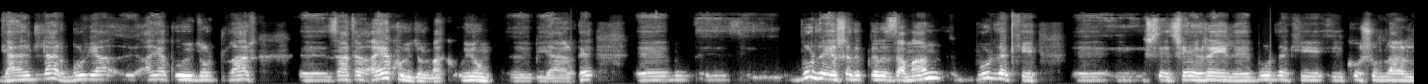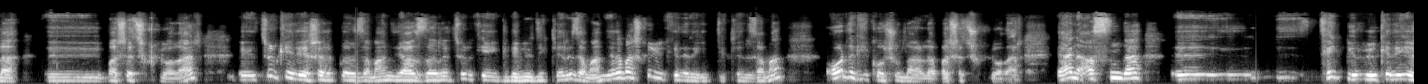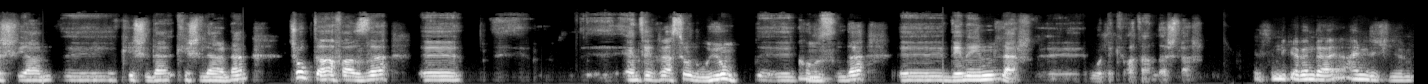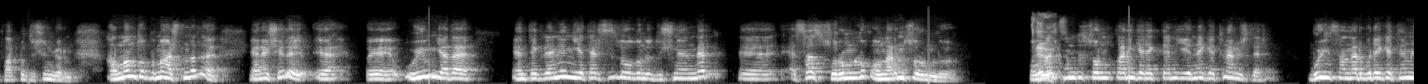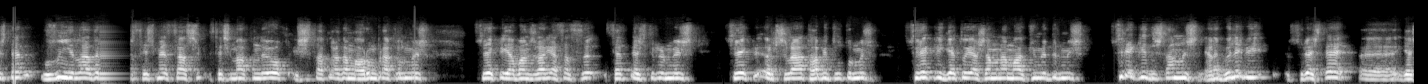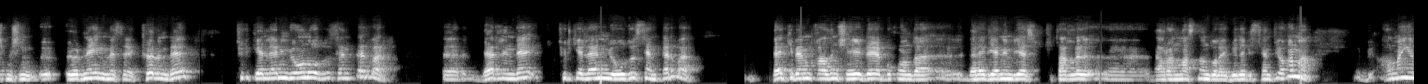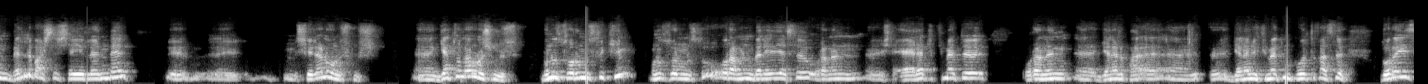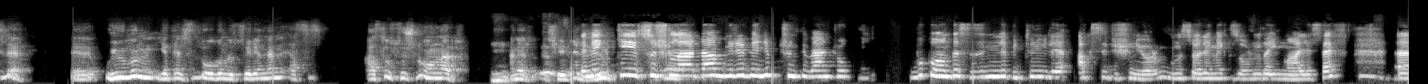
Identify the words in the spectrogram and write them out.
geldiler, buraya e, ayak uydurdular. E, zaten ayak uydurmak uyum e, bir yerde. Burada yaşadıkları zaman buradaki işte çevreyle, buradaki koşullarla başa çıkıyorlar. Türkiye'de yaşadıkları zaman, yazları Türkiye'ye gidebildikleri zaman ya da başka ülkelere gittikleri zaman oradaki koşullarla başa çıkıyorlar. Yani aslında tek bir ülkede yaşayan kişiler, kişilerden çok daha fazla entegrasyon, uyum konusunda deneyimliler buradaki vatandaşlar. Kesinlikle ben de aynı düşünüyorum. Farklı düşünmüyorum. Alman toplumu aslında da yani şöyle e, e, uyum ya da entegrenin yetersiz olduğunu düşünenler e, esas sorumluluk onların sorumluluğu. Onlar evet. kendi sorumluluklarının gereklerini yerine getirmemişler. Bu insanları buraya getirmişler. Uzun yıllardır seçme seçim hakkında yok. Eşit haklarda mahrum bırakılmış. Sürekli yabancılar yasası sertleştirilmiş. Sürekli ırkçılığa tabi tutulmuş. Sürekli geto yaşamına mahkum edilmiş. Sürekli dışlanmış. Yani böyle bir süreçte e, geçmişin örneğin mesela Köln'de Türkiye'lerin yoğun olduğu semtler var. E, Berlin'de Türkiye'lerin yoğun olduğu semtler var. Belki benim kaldığım şehirde bu konuda e, belediyenin biraz tutarlı e, davranmasından dolayı böyle bir semt yok ama Almanya'nın belli başlı şehirlerinde e, e, şeyler oluşmuş. E, getolar oluşmuş. Bunun sorumlusu kim? Bunun sorumlusu oranın belediyesi, oranın e, işte eyalet hükümeti, oranın e, genel e, e, genel hükümetin politikası. Dolayısıyla e, uyumun yetersiz olduğunu söyleyenlerin asıl, asıl suçlu onlar. Hani şeyde, Demek bizim, ki suçlulardan biri benim çünkü ben çok bu konuda sizinle bütünüyle aksi düşünüyorum. Bunu söylemek zorundayım maalesef. Ee,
